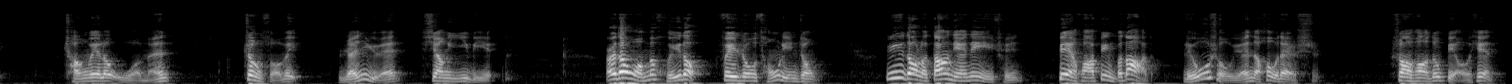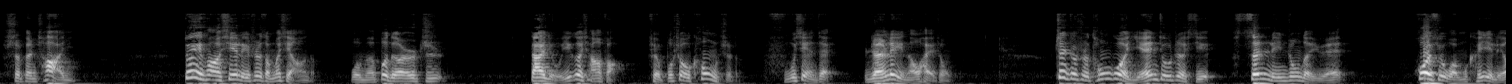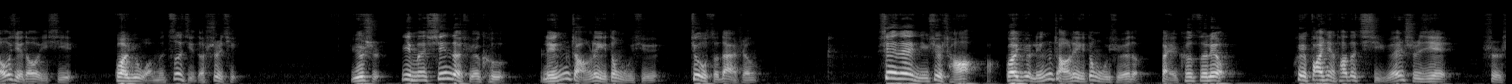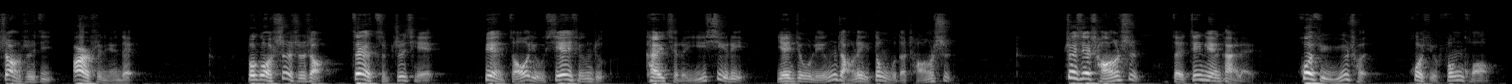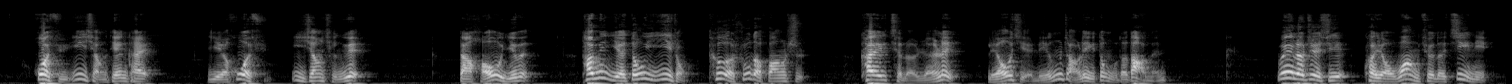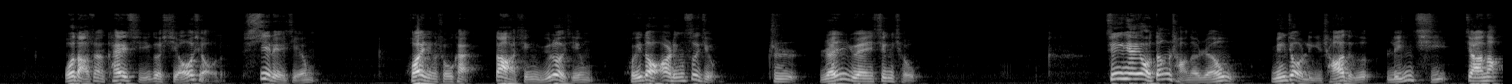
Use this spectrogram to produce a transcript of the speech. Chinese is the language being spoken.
成为了我们。正所谓人猿相依别。而当我们回到非洲丛林中，遇到了当年那一群变化并不大的留守猿的后代时，双方都表现十分诧异。对方心里是怎么想的，我们不得而知。但有一个想法却不受控制的浮现在人类脑海中。这就是通过研究这些森林中的猿，或许我们可以了解到一些关于我们自己的事情。于是，一门新的学科——灵长类动物学就此诞生。现在你去查，关于灵长类动物学的百科资料，会发现它的起源时间是上世纪二十年代。不过，事实上，在此之前，便早有先行者开启了一系列研究灵长类动物的尝试。这些尝试在今天看来，或许愚蠢，或许疯狂，或许异想天开，也或许一厢情愿，但毫无疑问，他们也都以一种特殊的方式，开启了人类了解灵长类动物的大门。为了这些快要忘却的纪念，我打算开启一个小小的系列节目，欢迎收看大型娱乐节目《回到二零四九之人猿星球》。今天要登场的人物名叫理查德·林奇·加纳。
